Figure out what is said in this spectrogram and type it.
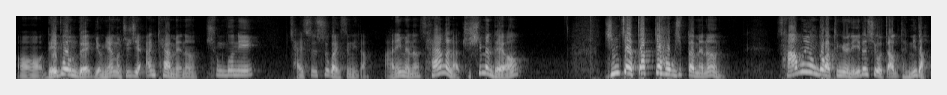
어, 내부 온도에 영향을 주지 않게 하면 은 충분히 잘 쓸 수가 있습니다. 아니면은 사양을 낮추시면 돼요. 진짜 작게 하고 싶다면은 사무용도 같은 경우에는 이런 식으로 짜도 됩니다.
